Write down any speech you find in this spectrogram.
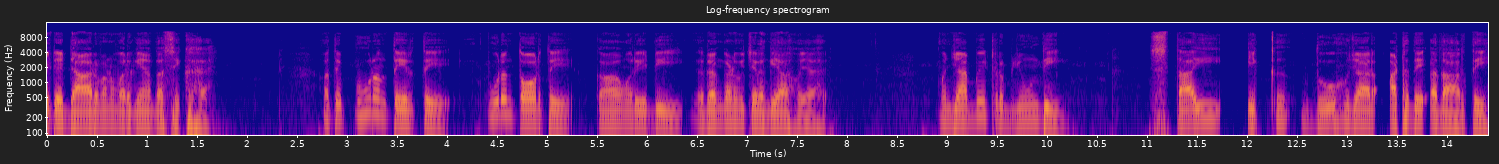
ਅਤੇ ਡਾਰਵਨ ਵਰਗਿਆਂ ਦਾ ਸਿੱਖ ਹੈ। ਅਤੇ ਪੂਰਨ ਤੇਰ ਤੇ, ਪੂਰਨ ਤੌਰ ਤੇ ਕਾਮਰੇਡੀ ਰੰਗਣ ਵਿੱਚ ਰੰਗਿਆ ਹੋਇਆ ਹੈ। ਪੰਜਾਬੀ ਟ੍ਰਿਬਿਊਨ ਦੀ 27 1 2008 ਦੇ ਆਧਾਰ ਤੇ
